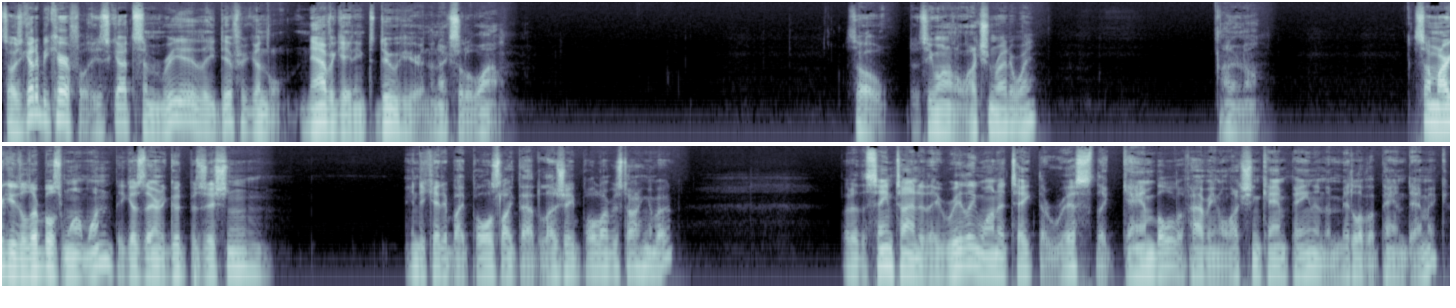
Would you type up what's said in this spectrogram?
So he's got to be careful. He's got some really difficult navigating to do here in the next little while. So, does he want an election right away? I don't know. Some argue the Liberals want one because they're in a good position, indicated by polls like that Leger poll I was talking about. But at the same time, do they really want to take the risk, the gamble of having an election campaign in the middle of a pandemic?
